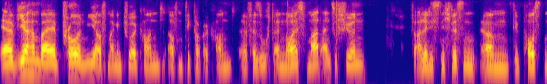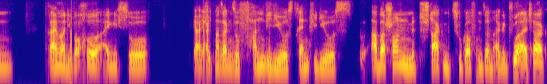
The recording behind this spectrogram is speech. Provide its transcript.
Äh, wir haben bei Pro und Me auf dem Agentur-Account, auf dem TikTok-Account äh, versucht, ein neues Format einzuführen. Für alle, die es nicht wissen, ähm, wir posten dreimal die Woche eigentlich so ja, ich würde mal sagen, so Fun-Videos, Trend-Videos, aber schon mit starkem Bezug auf unseren Agenturalltag.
